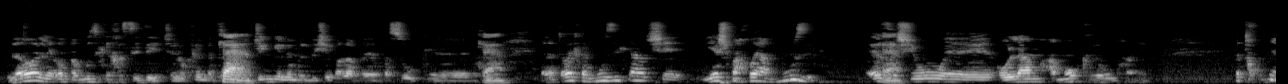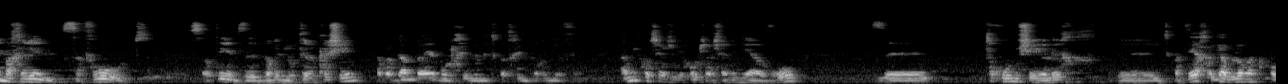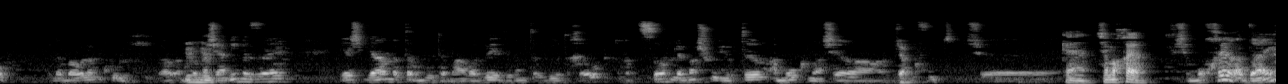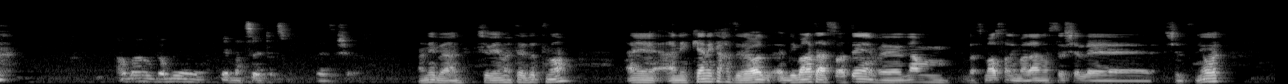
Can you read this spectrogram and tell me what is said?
לא לעוד במוזיקה חסידית, שלוקחים את כן. ג'ינגל ומלבישים עליו פסוק, אה, כן. אלא אתה רואה כאן מוזיקה שיש מאחורי המוזיקה איזשהו אה, עולם עמוק ורוחני. בתחומים אחרים, ספרות, סרטים, זה דברים יותר קשים, אבל גם בהם הולכים ומתפתחים דברים יפים. אני חושב שככל שהשנים יעברו, זה תחום שילך ויתפתח, אגב, לא רק פה, אלא בעולם כולו. בעולם Mhm. מה שאני מזהה, יש גם בתרבות המערבית וגם בתרבויות אחרות, רצון למשהו יותר עמוק מאשר ה junk food, ש... כן. שמוכר. שמוכר עדיין, אבל גם הוא ממצה את עצמו באיזה שלב. אני בעד, שהוא ימצה את עצמו. אה, אני כן אקח את זה לעוד, דיברת על סרטים וגם בסמארטפונים עלה הנושא של, אה, של צניעות.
